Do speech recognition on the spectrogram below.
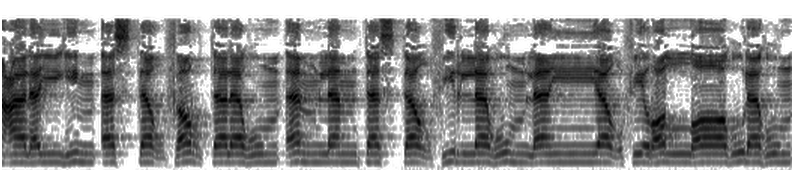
عَلَيْهِمْ أَسْتَغْفَرْتَ لَهُمْ أَمْ لَمْ تَسْتَغْفِرْ لَهُمْ لَن يَغْفِرَ اللَّهُ لَهُمْ ۚ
